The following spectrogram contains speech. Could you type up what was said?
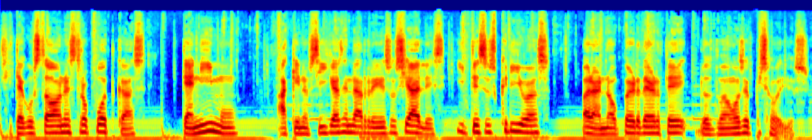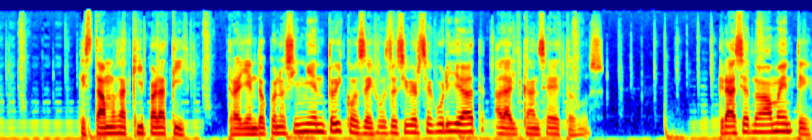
Si te ha gustado nuestro podcast, te animo a que nos sigas en las redes sociales y te suscribas para no perderte los nuevos episodios. Estamos aquí para ti, trayendo conocimiento y consejos de ciberseguridad al alcance de todos. Gracias nuevamente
